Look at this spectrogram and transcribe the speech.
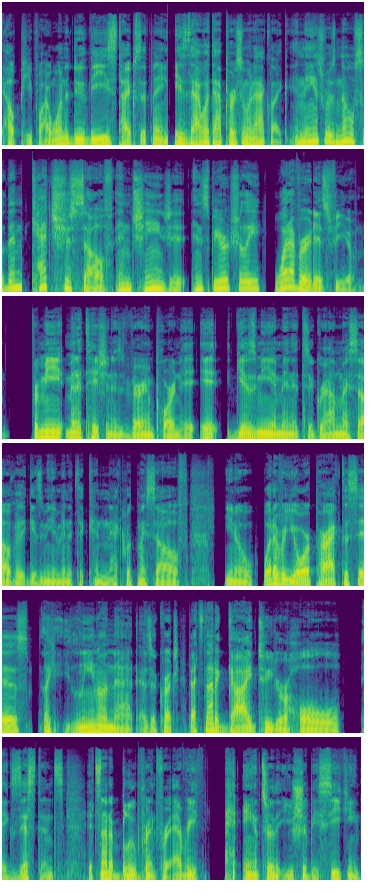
help people. I want to do these types of things. Is that what that person would act like? And the answer was no. So then catch yourself and change it. And spiritually, whatever it is for you. For me, meditation is very important. It, it gives me a minute to ground myself. It gives me a minute to connect with myself. You know, whatever your practice is, like lean on that as a crutch. That's not a guide to your whole existence. It's not a blueprint for every answer that you should be seeking.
